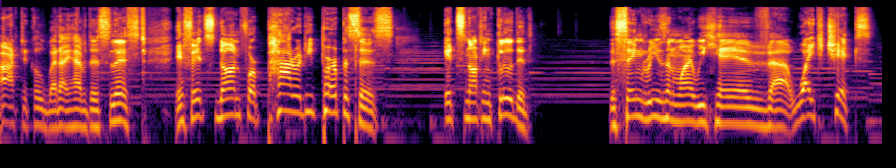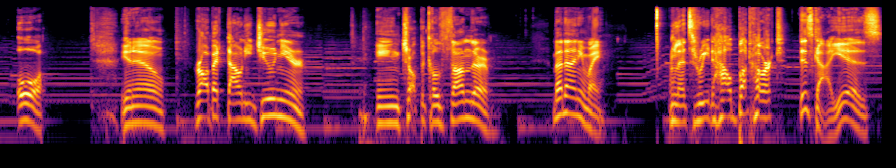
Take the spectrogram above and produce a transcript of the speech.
article where I have this list, if it's done for parody purposes, it's not included. The same reason why we have uh, white chicks or, you know, Robert Downey Jr. in Tropical Thunder. But anyway, let's read how butthurt this guy is.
